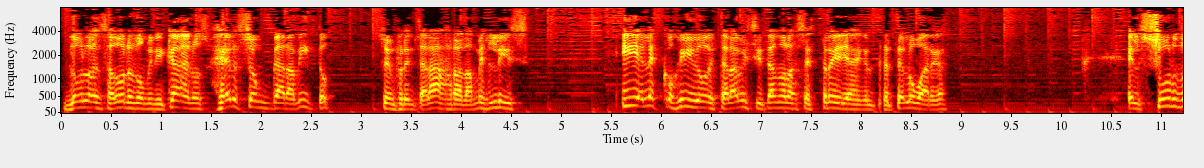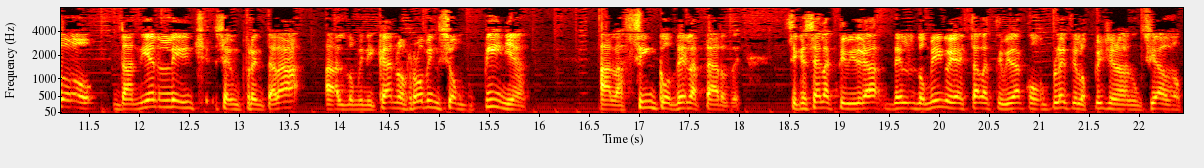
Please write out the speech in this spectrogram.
Dos lanzadores dominicanos, Gerson Garavito se enfrentará a Radamés Liz. Y el escogido estará visitando a las estrellas en el Tertelo Vargas el zurdo Daniel Lynch se enfrentará al dominicano Robinson Piña a las 5 de la tarde. Así que esa es la actividad del domingo y ahí está la actividad completa y los pitchers anunciados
